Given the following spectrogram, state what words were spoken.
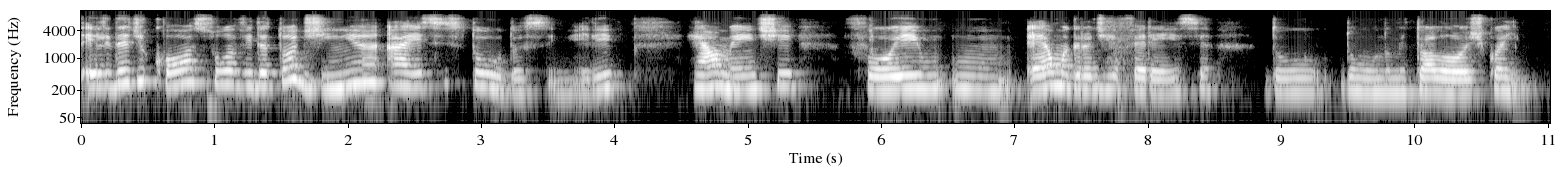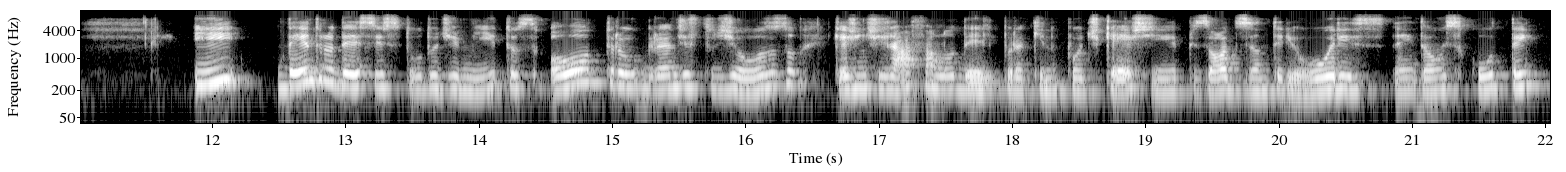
ele dedicou a sua vida todinha a esse estudo, assim, ele realmente foi um, é uma grande referência do, do mundo mitológico aí. E dentro desse estudo de mitos, outro grande estudioso, que a gente já falou dele por aqui no podcast, em episódios anteriores, né? então escutem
